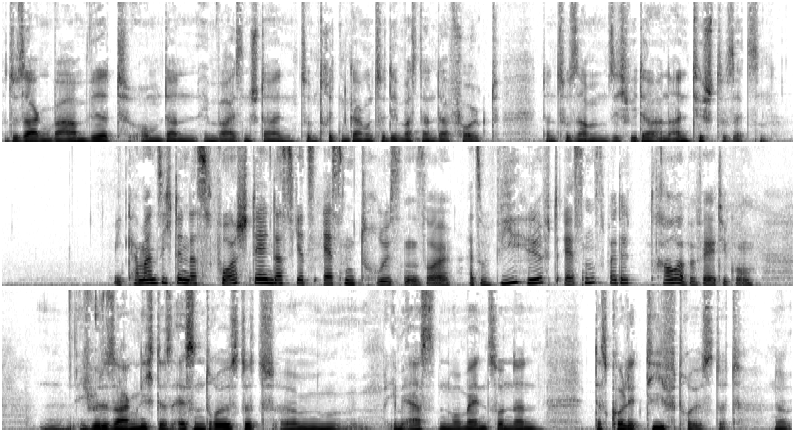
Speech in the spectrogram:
sozusagen warm wird, um dann im Weißenstein zum dritten Gang und zu dem, was dann da folgt, dann zusammen sich wieder an einen Tisch zu setzen. Wie kann man sich denn das vorstellen, dass jetzt Essen trösten soll? Also wie hilft Essens bei der Trauerbewältigung? Ich würde sagen, nicht das Essen tröstet ähm, im ersten Moment, sondern das Kollektiv tröstet. Ne?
